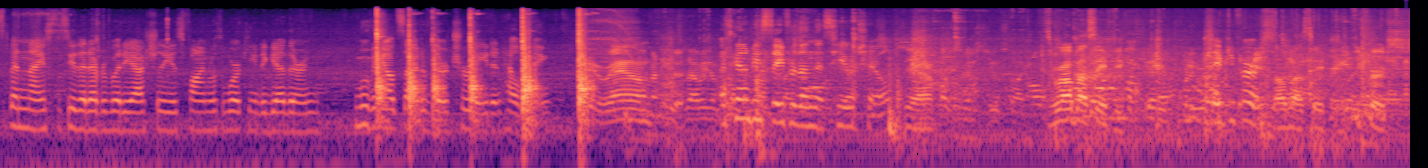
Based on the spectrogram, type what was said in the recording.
It's been nice to see that everybody actually is fine with working together and moving outside of their trade and helping. Around. It's going to be safer than this huge hill. Yeah. We're all about safety. Safety first. It's all about safety. Safety first.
